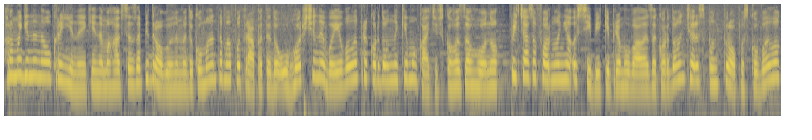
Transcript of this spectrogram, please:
Громадянина України, який намагався за підробленими документами потрапити до Угорщини, виявили прикордонники Мукачівського загону. Під час оформлення осіб, які прямували за кордон через пункт пропуску вилок,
